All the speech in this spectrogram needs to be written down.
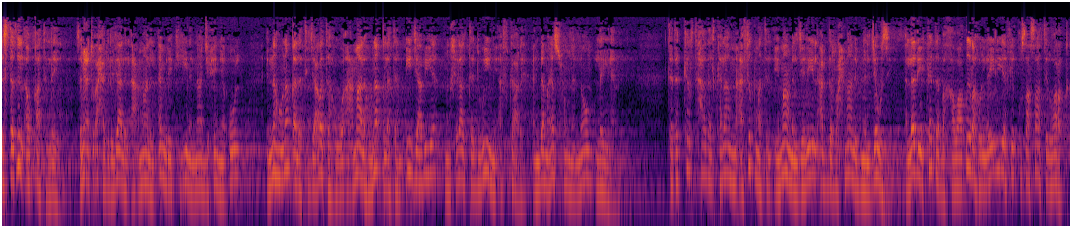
استغل أوقات الليل. سمعت أحد رجال الأعمال الأمريكيين الناجحين يقول إنه نقل تجارته وأعماله نقلة إيجابية من خلال تدوين أفكاره عندما يصحو من النوم ليلا. تذكرت هذا الكلام مع فطنة الإمام الجليل عبد الرحمن بن الجوزي الذي كتب خواطره الليلية في قصاصات الورق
